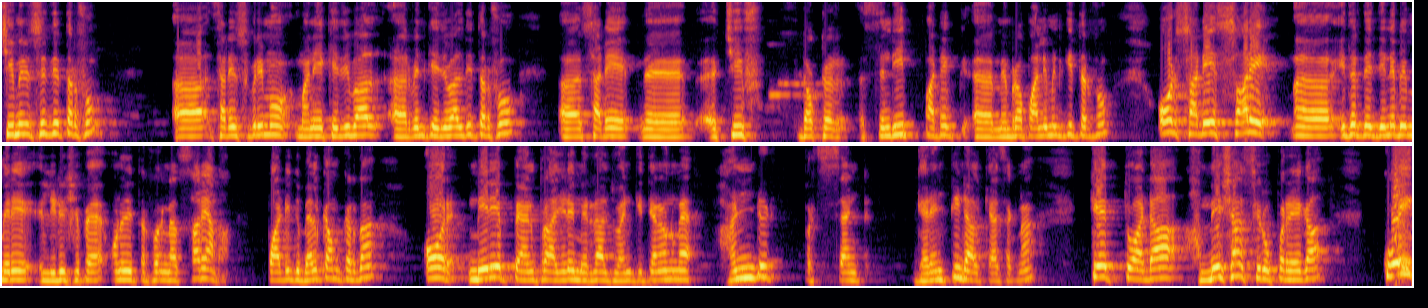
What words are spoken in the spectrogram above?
ਚੀਫ ਮਿਨਿਸਟਰ ਦੀ ਤਰਫੋਂ ਸਾਡੇ ਸੁਪਰੀਮੋ ਮਾਨਯ ਕੇਜਰੀਵਾਲ, ਅਰਵਿੰਦ ਕੇਜਰੀਵਾਲ ਦੀ ਤਰਫੋਂ ਸਾਡੇ chief doctor Sandeep Pathak member of parliament ਦੀ ਤਰਫੋਂ। ਔਰ ਸਾਡੇ ਸਾਰੇ ਅ, ਇਧਰ ਦੇ ਜਿੰਨੇ ਵੀ ਮੇਰੇ ਲੀਡਰਸ਼ਿਪ ਹੈ ਉਹਨਾਂ ਦੀ ਤਰਫੋਂ ਇਹਨਾਂ ਸਾਰਿਆਂ ਦਾ ਪਾਰਟੀ 'ਚ ਵੈਲਕਮ ਕਰਦਾ। ਔਰ ਮੇਰੇ ਭੈਣ ਭਰਾ ਜਿਹੜੇ ਮੇਰੇ ਨਾਲ ਜੁਆਇਨ ਕੀਤੇ ਨੇ ਉਹਨਾਂ ਨੂੰ ਮੈਂ 100% ਗਾਰੰਟੀ ਨਾਲ ਕਹਿ ਸਕਣਾ ਕਿ ਤੁਹਾਡਾ ਹਮੇਸ਼ਾ ਸਿਰ ਉੱਪਰ ਰਹੇਗਾ। ਕੋਈ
